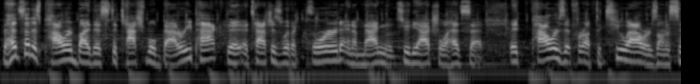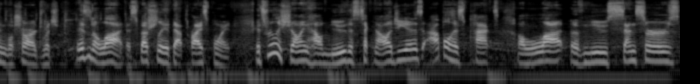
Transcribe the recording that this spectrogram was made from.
The headset is powered by this detachable battery pack that attaches with a cord and a magnet to the actual headset. It powers it for up to two hours on a single charge, which isn't a lot, especially at that price point. It's really showing how new this technology is. Apple has packed a lot of new sensors,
